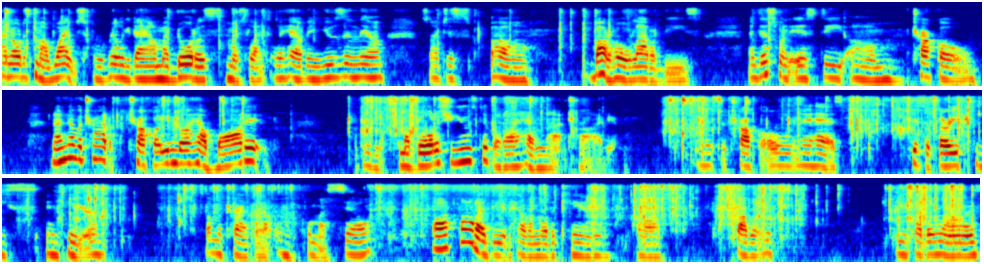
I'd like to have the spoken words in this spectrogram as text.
I noticed my wipes were really down. My daughters most likely have been using them. So I just uh, bought a whole lot of these. And this one is the um, charcoal. And I never tried charcoal, even though I have bought it. My daughters used it, but I have not tried it and it's a charcoal and it has it's a 30 piece in here. So I'm gonna try that one for myself. Oh I thought I did have another candy uh, strawberries these are the ones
